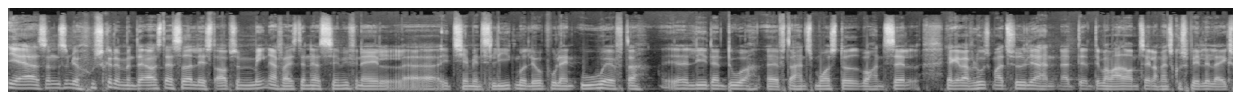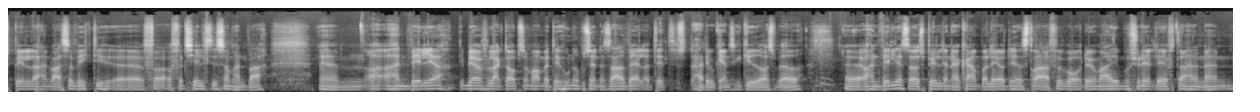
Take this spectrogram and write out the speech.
Ja, sådan som jeg husker det, men det er også da jeg sad og læste op, så mener jeg faktisk, den her semifinal uh, i Champions League mod Liverpool er en uge efter, uh, lige den dur, øh, efter hans mors død, hvor han selv, jeg kan i hvert fald huske meget tydeligt, at, han, at det, det var meget omtalt, om han skulle spille eller ikke spille, og han var så vigtig uh, for, for Chelsea, som han var. Um, og, og han vælger, det bliver i hvert fald lagt op som om, at det er 100% hans eget valg, og det har det jo ganske givet også været. Uh, og han vælger så at spille den her kamp og lave det her straffe, hvor det er jo meget emotionelt efter, han, han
